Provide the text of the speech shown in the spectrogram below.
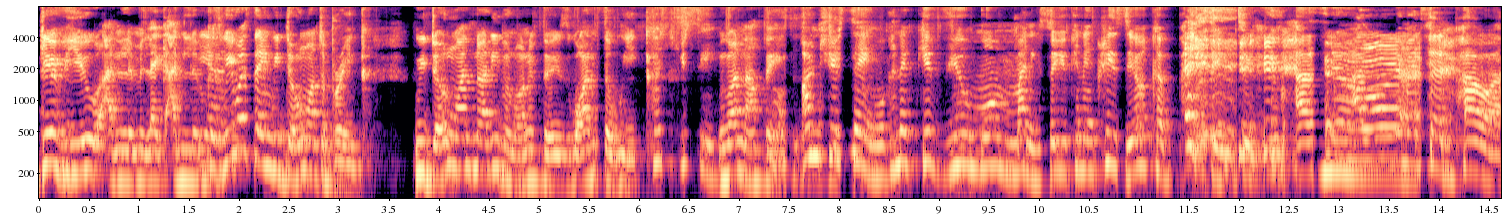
give you unlimited, like unlimited. Because Yeah. we were saying we don't want to break. We don't want not even one of those once a week. But you see, We want nothing. aren't you saying we're gonna give you more money so you can increase your capacity to give us unlimited power?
